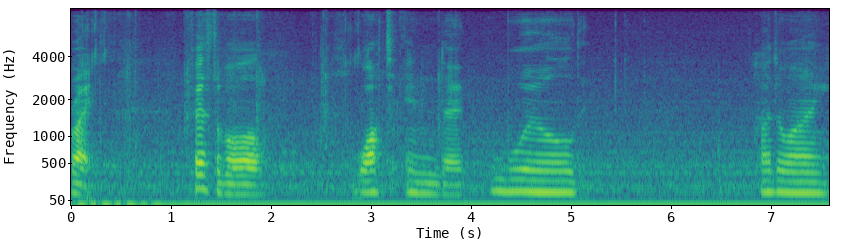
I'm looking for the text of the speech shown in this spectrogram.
right. First of all, what in the world? How do I?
